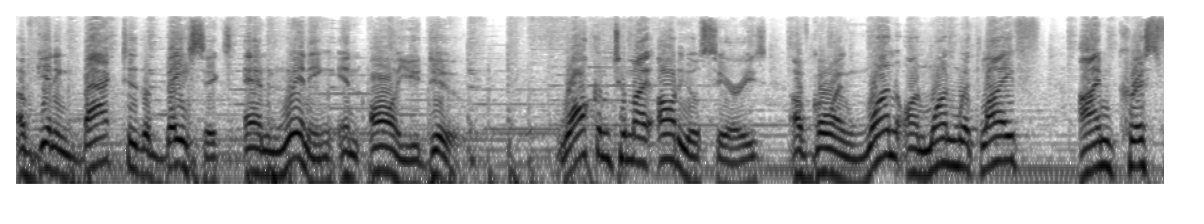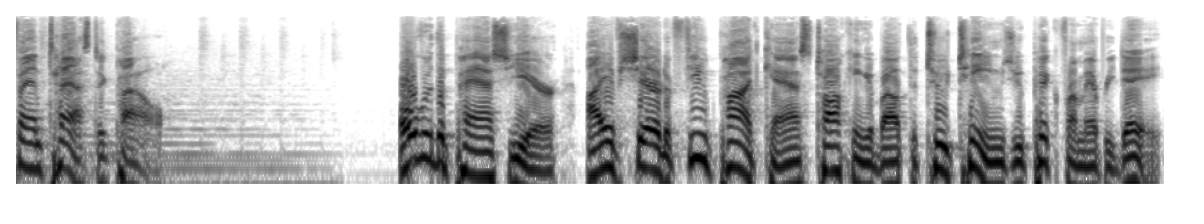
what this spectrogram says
of getting back to the basics and winning in all you do. Welcome to my audio series of Going One on One with Life. I'm Chris Fantastic Powell. Over the past year, I have shared a few podcasts talking about the two teams you pick from every day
